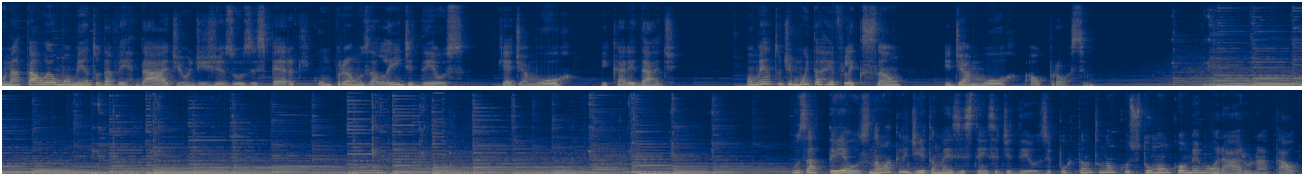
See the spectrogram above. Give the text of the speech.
O Natal é o momento da verdade, onde Jesus espera que cumpramos a lei de Deus, que é de amor e caridade. Momento de muita reflexão e de amor ao próximo. Os ateus não acreditam na existência de Deus e, portanto, não costumam comemorar o Natal.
